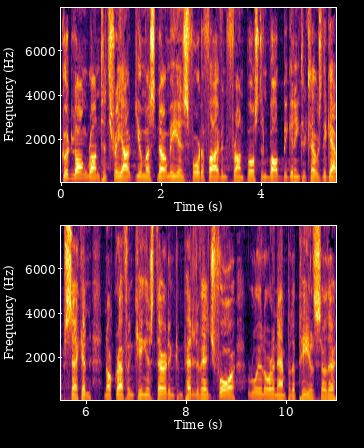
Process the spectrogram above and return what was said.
good long run to three out, you must know me is four to five in front. Boston Bob beginning to close the gap second. Knockgraffon King is third in competitive edge four. Royal or an ample appeal. So they're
